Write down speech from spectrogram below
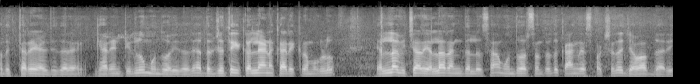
ಅದಕ್ಕೆ ತೆರೆ ಎಳೆದಿದ್ದಾರೆ. ಗ್ಯಾರಂಟಿಗಳು ಮುಂದುವರಿದಾರೆ ಅದ್ರ ಜೊತೆಗೆ ಕಲ್ಯಾಣ ಕಾರ್ಯಕ್ರಮಗಳು ಎಲ್ಲ ವಿಚಾರ ಎಲ್ಲ ರಂಗದಲ್ಲೂ ಸಹ ಮುಂದುವರಿಸುವಂಥದ್ದು ಕಾಂಗ್ರೆಸ್ ಪಕ್ಷದ ಜವಾಬ್ದಾರಿ.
